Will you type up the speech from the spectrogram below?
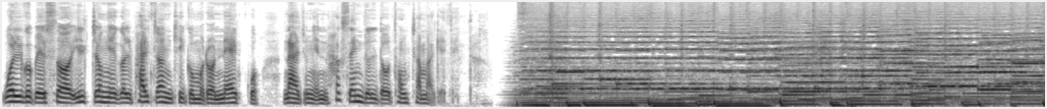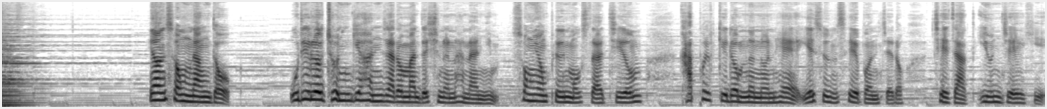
월급에서 일정액을 발전기금으로 냈고 나중엔 학생들도 동참하게 됐다. 연속 낭독 우리를 존귀한 자로 만드시는 하나님 송영필 목사 지음 갚을 길 없는 은혜 63번째로 제작 윤재희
